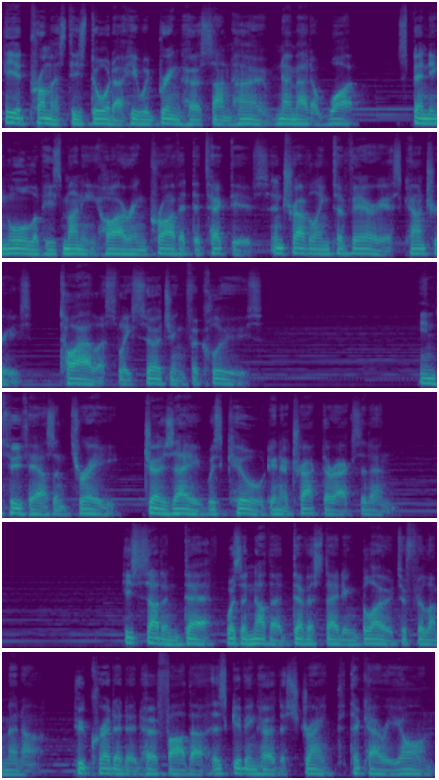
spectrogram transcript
He had promised his daughter he would bring her son home no matter what, spending all of his money hiring private detectives and travelling to various countries, tirelessly searching for clues. In 2003, Jose was killed in a tractor accident. His sudden death was another devastating blow to Filomena, who credited her father as giving her the strength to carry on.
